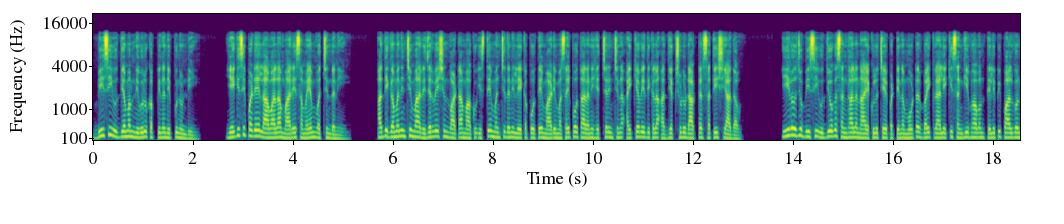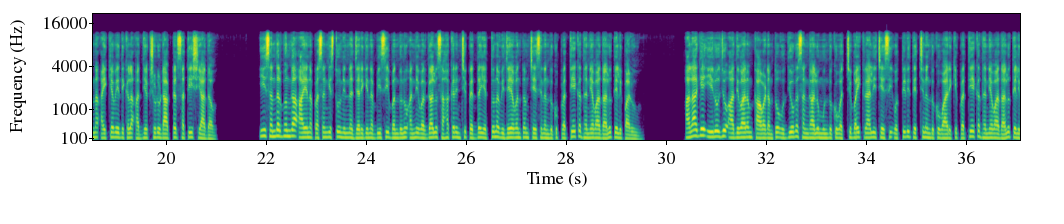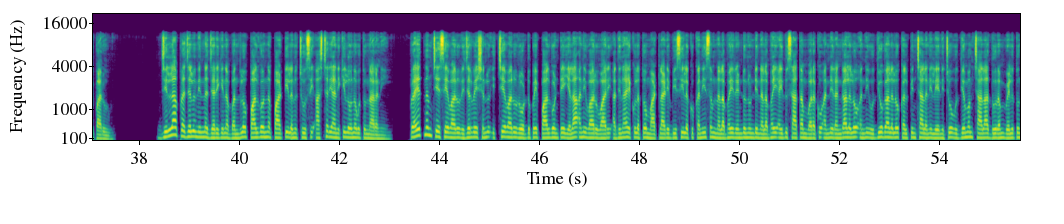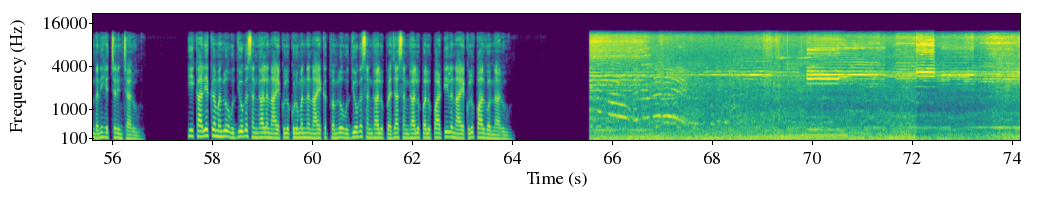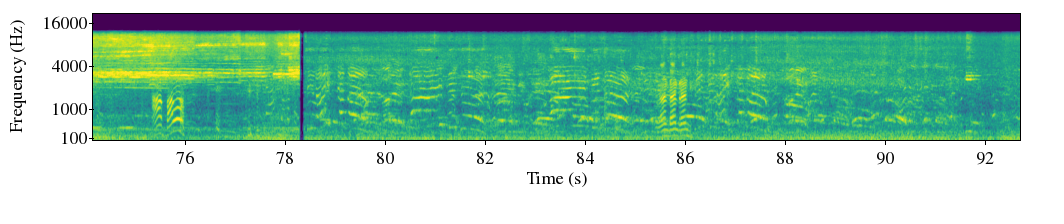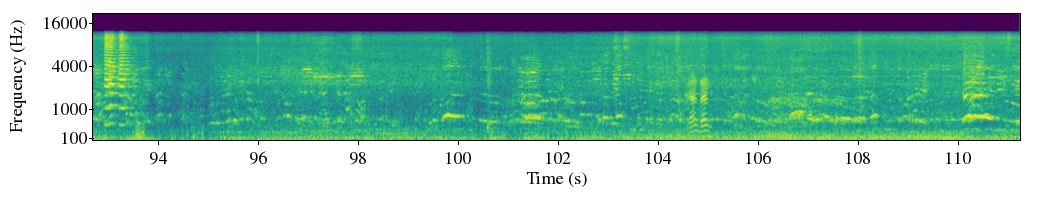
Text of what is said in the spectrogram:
BC ఉద్యమం నివురు కప్పిన నిప్పు నుండి ఎగిసిపడే లావాలా మారే సమయం వచ్చిందని. అది గమనించి మా రిజర్వేషన్ వాటా మాకు ఇస్తే మంచిదని లేకపోతే మాడి మసైపోతారని హెచ్చరించిన ఐక్యవేదికల అధ్యక్షుడు డాక్టర్ సతీష్ యాదవ్. ఈరోజు బీసీ ఉద్యోగ సంఘాల నాయకులు చేపట్టిన మోటార్ బైక్ ర్యాలీకి సంఘీభావం తెలిపి పాల్గొన్న ఐక్యవేదికల అధ్యక్షుడు డాక్టర్ సతీష్ యాదవ్. ఈ సందర్భంగా ఆయన ప్రసంగిస్తూ నిన్న జరిగిన బీసీ బంధును అన్ని వర్గాలు సహకరించి పెద్ద ఎత్తున విజయవంతం చేసినందుకు ప్రత్యేక ధన్యవాదాలు తెలిపారు. అలాగే ఈరోజు ఆదివారం కావడంతో ఉద్యోగ సంఘాలు ముందుకు వచ్చి బైక్ ర్యాలీ చేసి ఒత్తిడి తెచ్చినందుకు వారికి ప్రత్యేక ధన్యవాదాలు తెలిపారు. జిల్లా ప్రజలు నిన్న జరిగిన బంద్లో పాల్గొన్న పార్టీలను చూసి ఆశ్చర్యానికి లోనవుతున్నారని ప్రయత్నం చేసేవారు రిజర్వేషన్లు ఇచ్చేవారు రోడ్డుపై పాల్గొంటే ఎలా అని వారు వారి అధినాయకులతో మాట్లాడి బీసీలకు కనీసం నలభై రెండు నుండి నలభై ఐదు శాతం వరకు అన్ని రంగాలలో అన్ని ఉద్యోగాలలో కల్పించాలని లేనిచో ఉద్యమం చాలా దూరం వెళుతుందని హెచ్చరించారు. ఈ కార్యక్రమంలో ఉద్యోగ సంఘాల నాయకులు కురుమన్న నాయకత్వంలో ఉద్యోగ సంఘాలు ప్రజా సంఘాలు పలు పార్టీల నాయకులు పాల్గొన్నారు. రండి రండి రండి. రండి రండి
